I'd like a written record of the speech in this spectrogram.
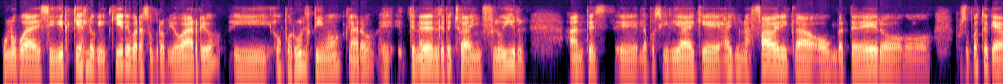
uno pueda decidir qué es lo que quiere para su propio barrio y, o por último, claro, tener el derecho a influir antes eh, la posibilidad de que haya una fábrica o un vertedero, o por supuesto que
